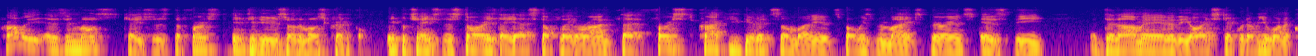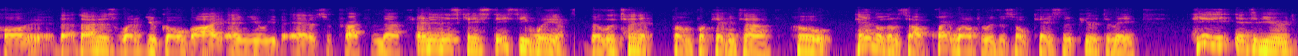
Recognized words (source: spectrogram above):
probably, as in most cases, the first interviews are the most critical. People change their stories, they add stuff later on. That first crack you get at somebody, it's always been my experience, is the denominator, the yardstick, whatever you want to call it. That, that is what you go by, and you either add or subtract from there. And in this case, Stacy Williams, the lieutenant from Brookhaven Town, who handled himself quite well through this whole case, it appeared to me. He interviewed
